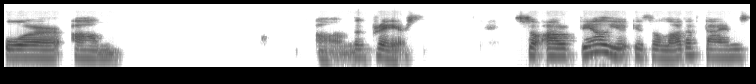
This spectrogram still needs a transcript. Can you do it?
or um, um, the prayers. So our value is a lot of times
